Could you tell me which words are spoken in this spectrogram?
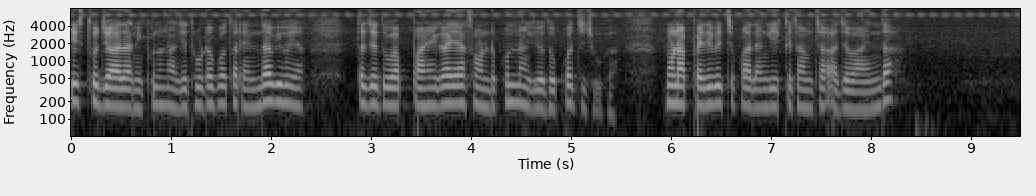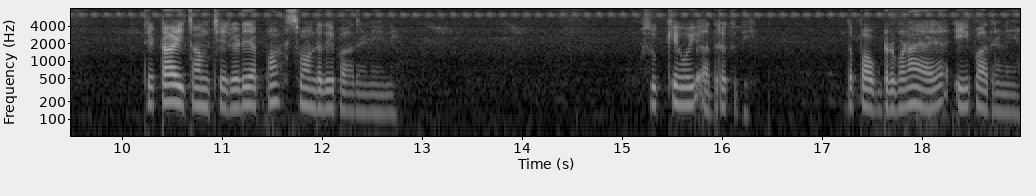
ਇਸ ਤੋਂ ਜ਼ਿਆਦਾ ਨਹੀਂ ਭੁੰਨਣਾ, ਜੇ ਥੋੜਾ ਬਹੁਤਾ ਰਹਿੰਦਾ ਵੀ ਹੋਇਆ, ਤਾਂ ਜਦੋਂ ਆਪਾਂ ਹੈਗਾ ਆ, ਸੁੰਡ ਭੁੰਨਾਂਗੇ, ਉਦੋਂ ਭੁੱਜ ਜੂਗਾ ਹੁਣ ਆਪਾਂ ਇਹਦੇ ਵਿੱਚ ਪਾ ਦਾਂਗੇ ਇੱਕ ਚਮਚਾ ਅਜਵਾਇਨ ਦਾ ਤੇ 2.5 ਚਮਚੇ ਜਿਹੜੇ ਆਪਾਂ ਸੁੰਡ ਦੇ ਪਾ ਦੇਣੇ ਨੇ। ਸੁੱਕੇ ਹੋਈ ਅਦਰਕ ਦੀ। ਦਾ ਪਾਊਡਰ ਬਣਾਇਆ ਆ, ਇਹ ਪਾ ਦੇਣੇ ਆ।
